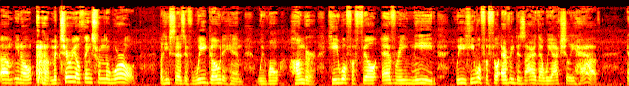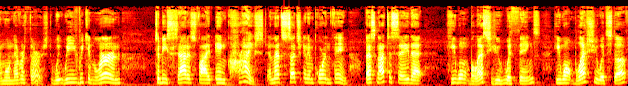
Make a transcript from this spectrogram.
um, you know, material things from the world. But he says if we go to him, we won't hunger. He will fulfill every need. We, he will fulfill every desire that we actually have, and we'll never thirst. We, we, we can learn to be satisfied in Christ, and that's such an important thing. That's not to say that he won't bless you with things. He won't bless you with stuff.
